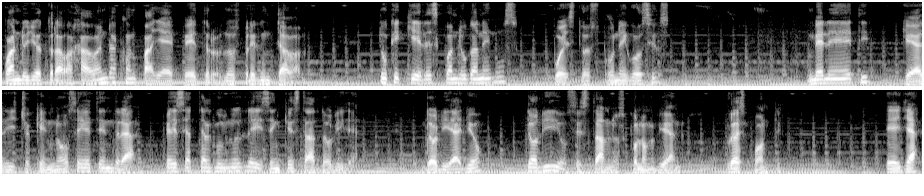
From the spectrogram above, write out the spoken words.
Cuando yo trabajaba en la campaña de Petro, nos preguntaban, ¿tú qué quieres cuando ganemos? ¿Puestos o negocios? Benedetti, que ha dicho que no se detendrá, pese a que algunos le dicen que está dolida. ¿Dolida yo? Dolidos están los colombianos, responde. Ella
